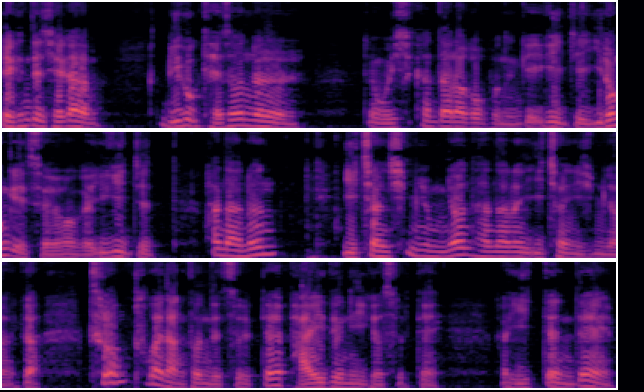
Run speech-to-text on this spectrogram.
예, 근데 제가 미국 대선을 좀 의식한다라고 보는 게 이게 이제 이런 게 있어요. 그러니까 이게 이제 하나는 2016년, 하나는 2020년. 그러니까 트럼프가 당선됐을 때, 바이든이 이겼을 때, 그러니까 이때인데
